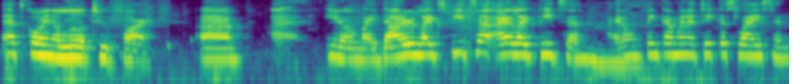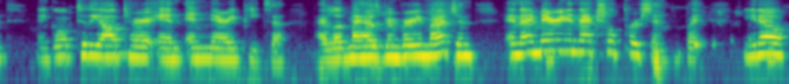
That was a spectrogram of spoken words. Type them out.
that's going a little too far. Um I, you know my daughter likes pizza i like pizza. I don't think i'm gonna take a slice and and go up to the altar and and marry pizza i love my husband very much and and i married an actual person but you know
